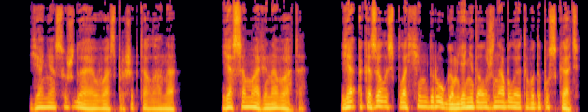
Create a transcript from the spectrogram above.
— Я не осуждаю вас, — прошептала она. — Я сама виновата. Я оказалась плохим другом, я не должна была этого допускать.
